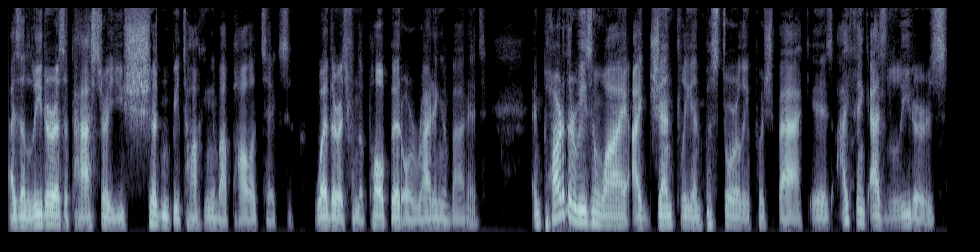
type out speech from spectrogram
As a leader, as a pastor, you shouldn't be talking about politics, whether it's from the pulpit or writing about it. And part of the reason why I gently and pastorally push back is I think as leaders,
